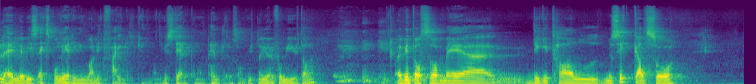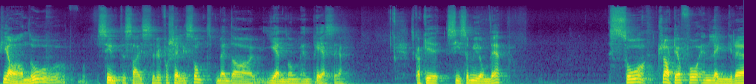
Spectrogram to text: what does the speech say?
Eller hvis eksponeringen var litt feil, justere på noen pendler og sånn, uten å gjøre for mye ut av det. Og jeg begynte også med digital musikk, altså piano, synthesizere, forskjellig sånt, men da gjennom en PC. Skal ikke si så mye om det. Så klarte jeg å få en lengre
